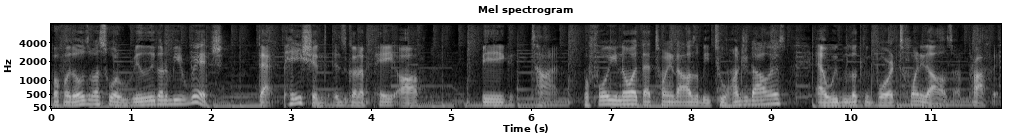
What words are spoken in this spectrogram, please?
But for those of us who are really going to be rich, that patience is going to pay off big time. Before you know it, that $20 will be $200 and we'll be looking for $20 of profit.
